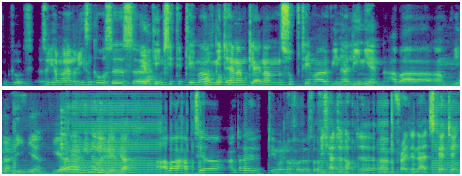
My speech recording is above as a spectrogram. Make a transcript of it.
Gut, gut. Also ich habe noch ein riesengroßes äh, Ja. Game City-Thema mit einem kleinen Subthema Wiener Linien. Aber ähm, Wiener Linien. ja, Wiener Linien, ja. Aber habt ihr andere Themen noch oder so? Ich hatte noch äh, ähm, Friday Night Skating.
